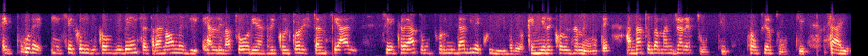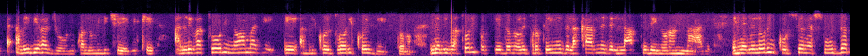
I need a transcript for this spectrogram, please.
Eppure in secoli di convivenza tra nomadi e allevatori e agricoltori stanziali si è creato un formidabile equilibrio che miracolosamente ha dato da mangiare a tutti, proprio a tutti. Sai, avevi ragione quando mi dicevi che allevatori nomadi e agricoltori coesistono. Gli allevatori possiedono le proteine della carne e del latte dei loro animali e nelle loro incursioni a sud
